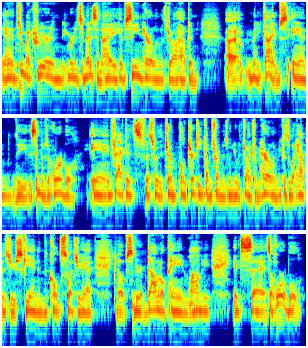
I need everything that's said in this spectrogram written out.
And through my career in emergency medicine, I have seen heroin withdrawal happen uh, many times, and the, the symptoms are horrible. And in fact, it's that's where the term cold turkey comes from, is when you're withdrawing from heroin because of what happens to your skin and the cold sweats you have. Develop severe abdominal pain, vomiting. It's uh, it's a horrible,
